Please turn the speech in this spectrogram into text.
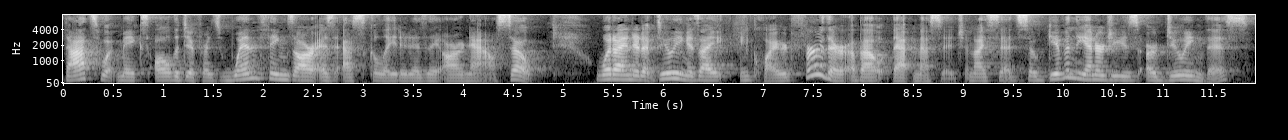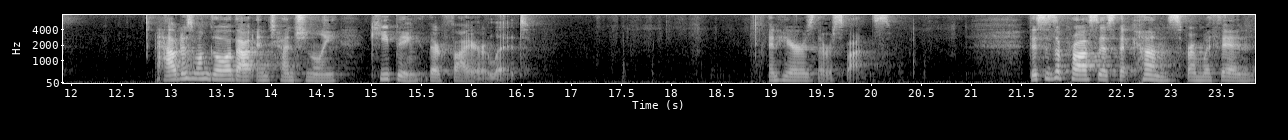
that's what makes all the difference when things are as escalated as they are now. So, what I ended up doing is I inquired further about that message. And I said, So, given the energies are doing this, how does one go about intentionally keeping their fire lit? And here is the response This is a process that comes from within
